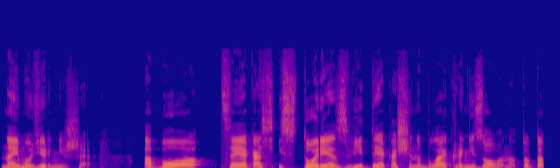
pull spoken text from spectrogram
наймовірніше, або це якась історія звідти, яка ще не була екранізована. Тобто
